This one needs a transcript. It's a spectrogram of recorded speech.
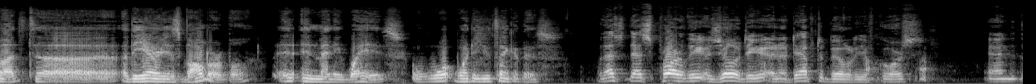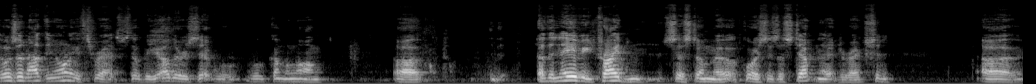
but uh, the area is vulnerable in, in many ways. What, what do you think of this? Well, that's, that's part of the agility and adaptability, of course. And those are not the only threats. There'll be others that will, will come along. Uh, the Navy Triton system, uh, of course, is a step in that direction. Uh,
